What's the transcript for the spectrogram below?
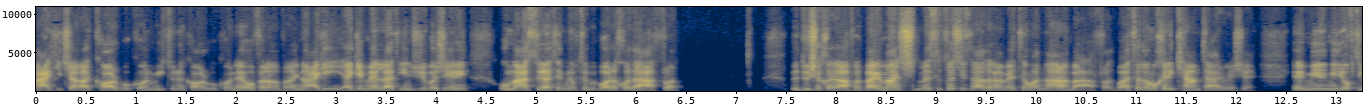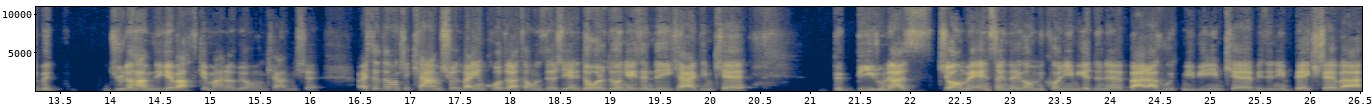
هر کی چقدر کار بکن می‌تونه کار بکنه و فلان فلان. اینا اگه اگه ملت اینجوری باشه یعنی اون مسئولیت میفته به بار خود افراد. به دوش خیلی افراد. ولی من مثل تو چیز ندارم. اعتماد ندارم به افراد. باید تعدادمون خیلی کمتر بشه. یعنی میفتیم به جلو هم دیگه وقتی که منابعمون کم میشه. ولی تعدادمون که کم شد و این قدرتمون زیاد یعنی دوباره دنیای زندگی کردیم که به بیرون از جامعه انسانی نگاه می‌کنیم یه دونه برهوت می‌بینیم که می‌دونیم بکره و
